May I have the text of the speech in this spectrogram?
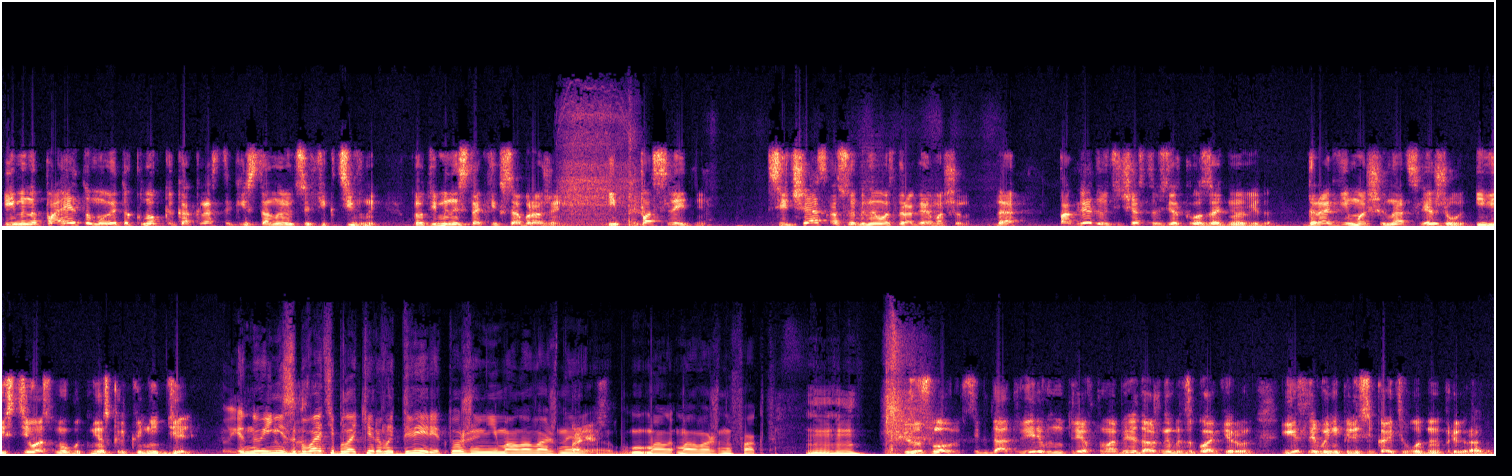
Именно поэтому эта кнопка как раз-таки становится эффективной. Вот именно из таких соображений. И последнее. Сейчас, особенно у вас дорогая машина, да, Поглядывайте часто в зеркало заднего вида. Дорогие машины отслеживают, и вести вас могут несколько недель. Ну и не забывайте блокировать двери, тоже немаловажный, маловажный факт. Угу. Безусловно, всегда двери внутри автомобиля должны быть заблокированы, если вы не пересекаете водную преграду.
